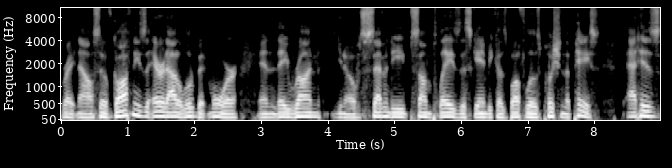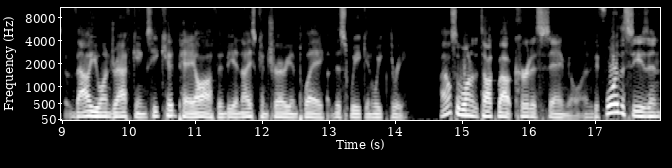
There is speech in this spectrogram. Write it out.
right now. So if Goff needs to air it out a little bit more, and they run you know seventy some plays this game because Buffalo's pushing the pace at his value on DraftKings, he could pay off and be a nice contrarian play this week in week three. I also wanted to talk about Curtis Samuel. And before the season,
